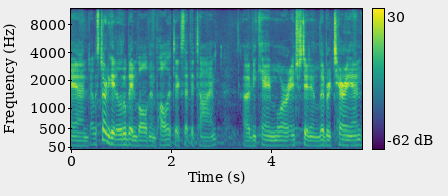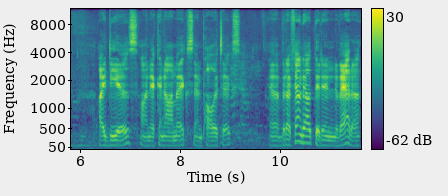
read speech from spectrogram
and I was starting to get a little bit involved in politics at the time. I became more interested in libertarian ideas on economics and politics. Uh, but I found out that in Nevada,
